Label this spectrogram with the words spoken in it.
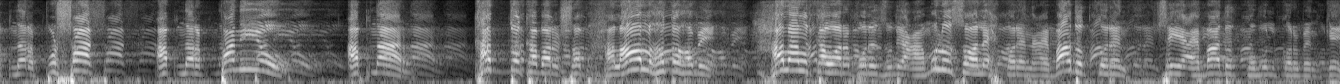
আপনার পোশাক, আপনার পানীয়, আপনার খাদ্য খাবার সব হালাল হতে হবে। হালাল খাওয়ার পরে যদি আমল সালেহ করেন, ইবাদত করেন, সেই ইবাদত কবুল করবেন কে?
